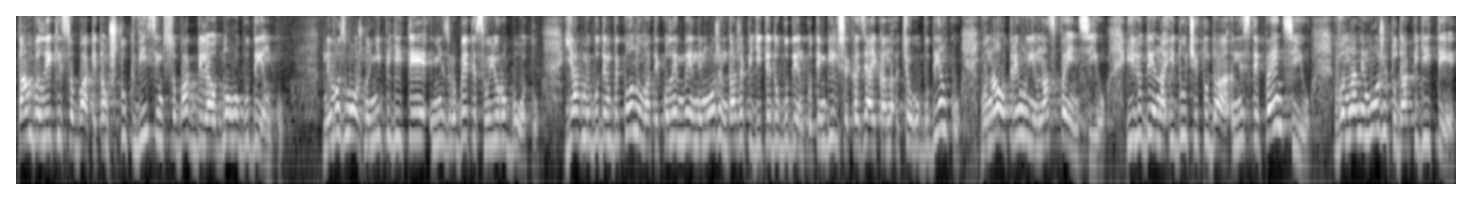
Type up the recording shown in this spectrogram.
Там великі собаки, там штук вісім собак біля одного будинку. Невозможно ні підійти, ні зробити свою роботу. Як ми будемо виконувати, коли ми не можемо навіть підійти до будинку? Тим більше хазяйка цього будинку вона отримує в нас пенсію. І людина, ідучи туди нести пенсію, вона не може туди підійти.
